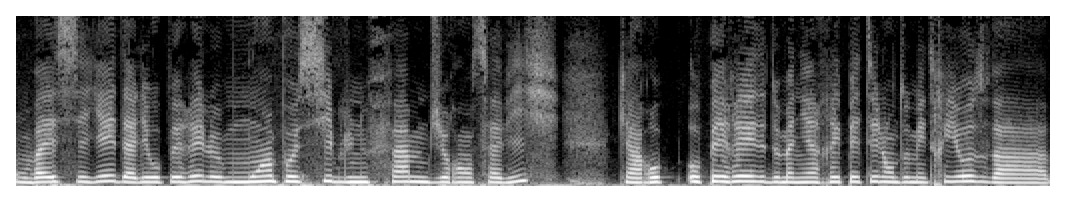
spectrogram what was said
on va essayer d'aller opérer le moins possible une femme durant sa vie, car opérer de manière répétée l'endométriose va,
